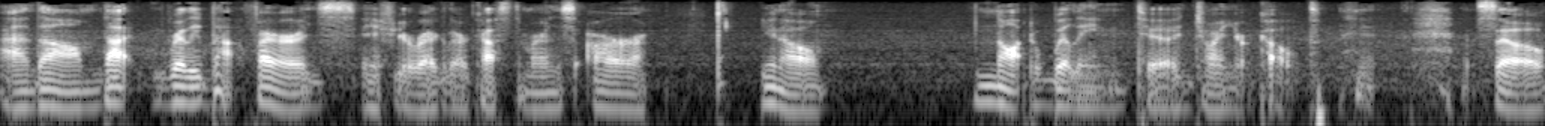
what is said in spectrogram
And um, that really backfires if your regular customers are, you know, not willing to join your cult. so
